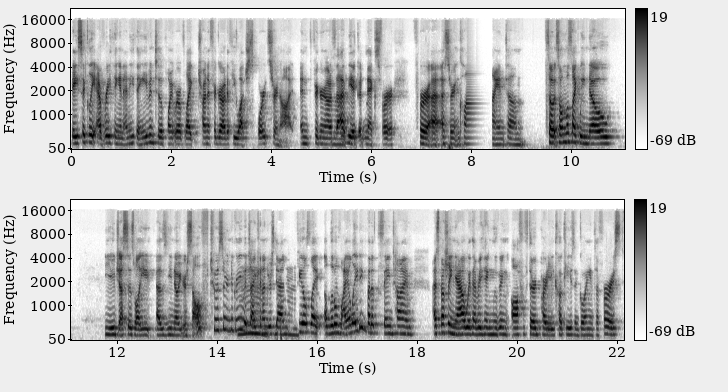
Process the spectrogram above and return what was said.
basically everything and anything, even to the point where of like trying to figure out if you watch sports or not, and figuring out if that'd be a good mix for for a, a certain client. Um, so it's almost like we know you just as well you as you know yourself to a certain degree which i can understand mm-hmm. feels like a little violating but at the same time especially now with everything moving off of third party cookies and going into first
